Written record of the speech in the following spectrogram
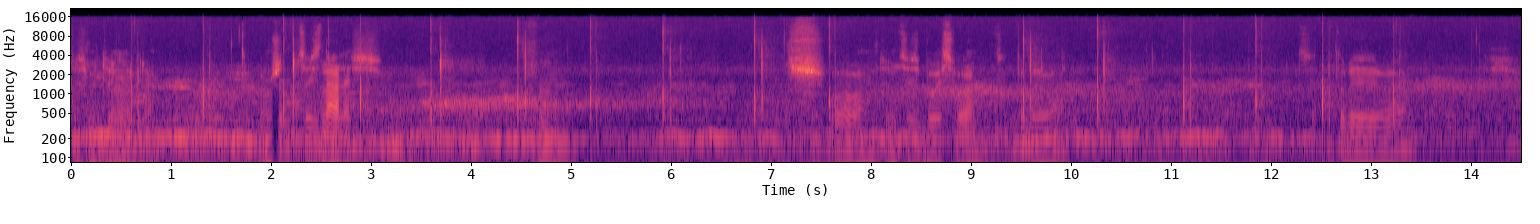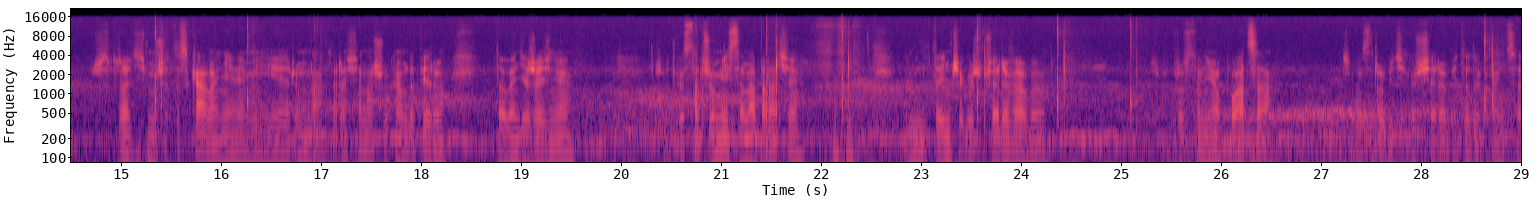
Coś mi tu nie gra. Muszę tu coś znaleźć. Hmm. O, tu Co to było? Co to było? Muszę sprawdzić, muszę tę skałę, nie wiem, je runa, teraz się naszukam dopiero. To będzie rzeźnia. Żeby tylko starczyło miejsca na aparacie. Nie będę tutaj niczego już przerywał, bo się po prostu nie opłaca. Trzeba zrobić, jak już się robi to do końca.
